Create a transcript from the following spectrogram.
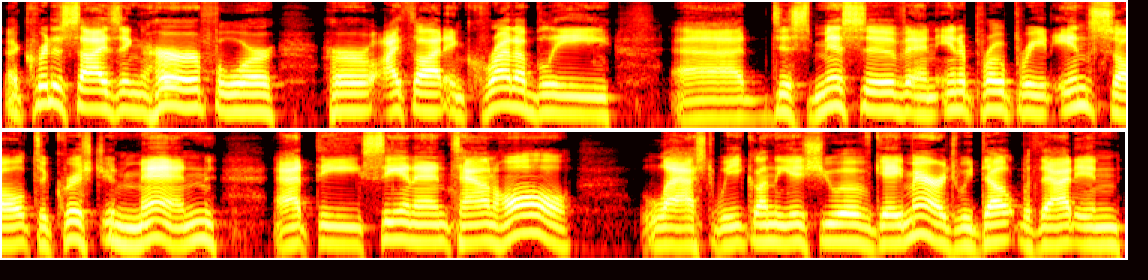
uh, criticizing her for her, I thought, incredibly uh, dismissive and inappropriate insult to Christian men at the CNN town hall last week on the issue of gay marriage. We dealt with that in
